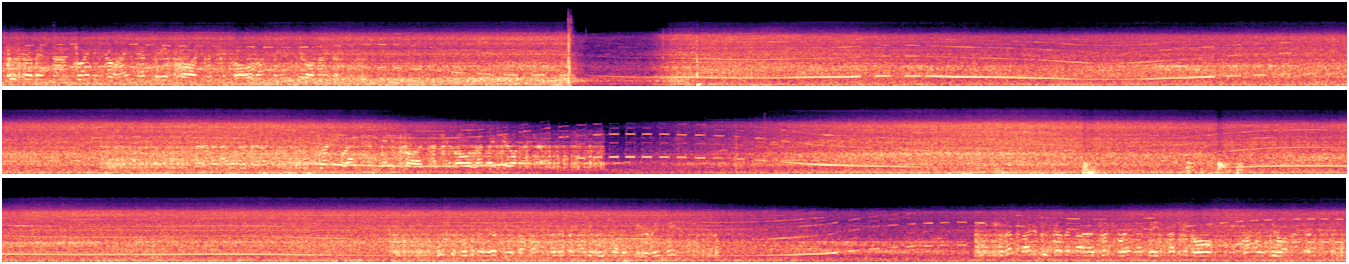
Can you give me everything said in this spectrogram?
27, uh, joining the right base for country call runway 09. Joining right hand base for country call runway 09. November 92, 7, uh, joining right hand base, country call runway 09.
